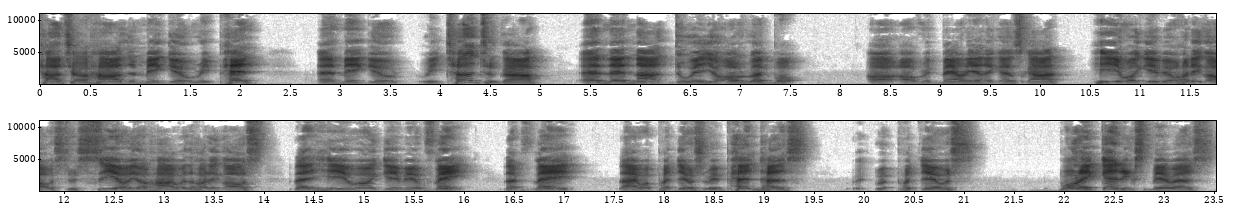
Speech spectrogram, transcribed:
touch your heart and make you repent and make you return to God, and then not doing your own rebel, or, or rebellion against God, He will give you Holy Ghost to seal your heart with the Holy Ghost. Then He will give you faith. The faith that will produce repentance, will produce born again experience.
